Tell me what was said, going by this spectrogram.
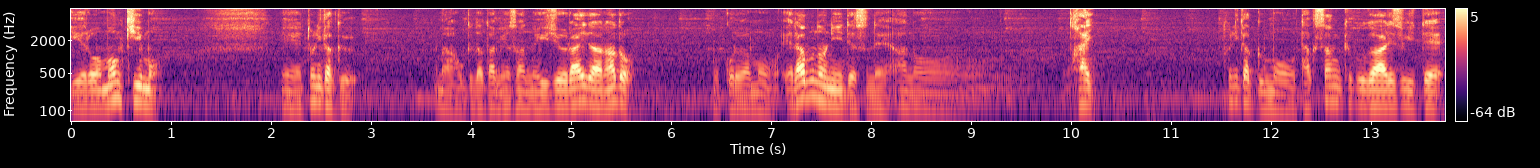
イエローモンキーもえー、とにかく、まあ、奥田民生さんの「移住ライダー」などこれはもう選ぶのにですねあのー、はい。とにかくもうたくさん曲がありすぎて、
